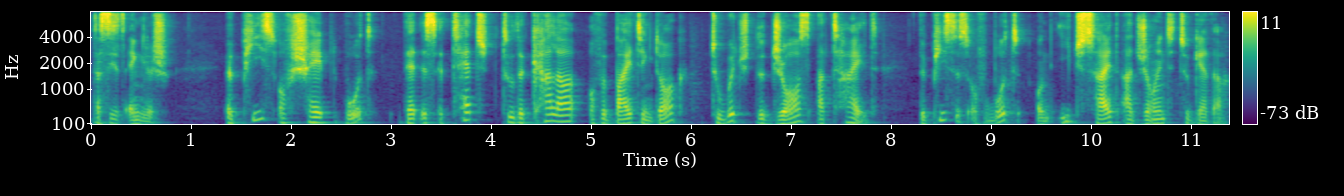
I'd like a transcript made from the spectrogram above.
Das ist jetzt Englisch. A piece of shaped wood that is attached to the color of a biting dog, to which the jaws are tied. The pieces of wood on each side are joined together.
